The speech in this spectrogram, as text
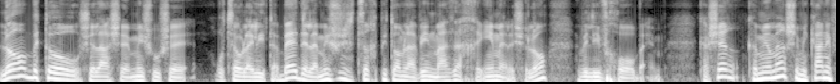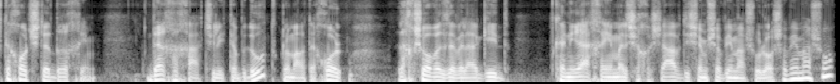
לא בתור שאלה שמישהו שרוצה אולי להתאבד, אלא מישהו שצריך פתאום להבין מה זה החיים האלה שלו ולבחור בהם. כאשר קמי אומר שמכאן נפתחות שתי דרכים. דרך אחת של התאבדות, כלומר אתה יכול לחשוב על זה ולהגיד, כנראה החיים האלה שחשבתי שהם שווים משהו לא שווים משהו,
